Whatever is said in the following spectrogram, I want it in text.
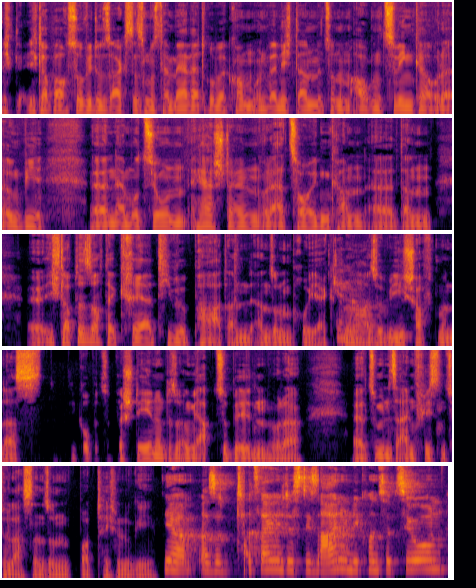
Ich, ich glaube auch so, wie du sagst, es muss der Mehrwert rüberkommen und wenn ich dann mit so einem Augenzwinker oder irgendwie äh, eine Emotion herstellen oder erzeugen kann, äh, dann äh, ich glaube, das ist auch der kreative Part an, an so einem Projekt. Ne? Genau. Ne? Also wie schafft man das, die Gruppe zu verstehen und das irgendwie abzubilden oder äh, zumindest einfließen zu lassen in so eine Bot-Technologie. Ja, also tatsächlich das Design und die Konzeption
